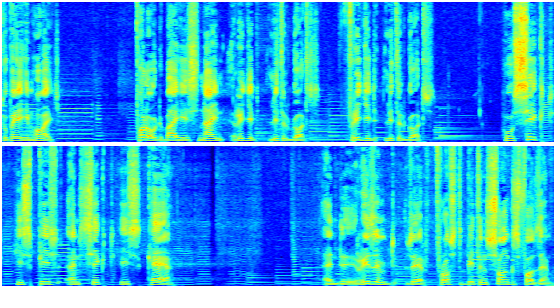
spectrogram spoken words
to pay him homage, followed by his nine rigid little gods, frigid little gods, who seeked his peace and seeked his care, and resumed their frost-bitten songs for them,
